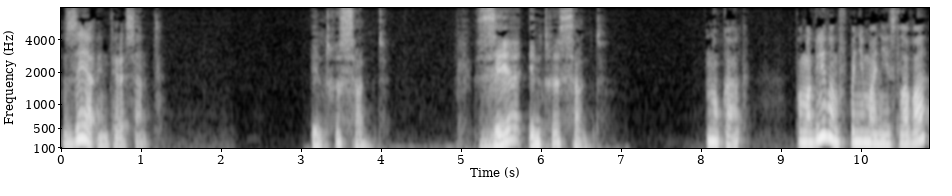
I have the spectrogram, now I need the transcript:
sehr interessant. Interessant. Sehr interessant. Ну как? Помогли вам в понимании слова,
